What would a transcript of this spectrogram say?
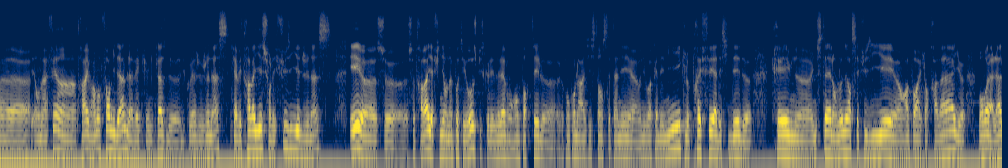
euh, on a fait un travail vraiment formidable avec une classe du collège de Genasse qui avait travaillé sur les fusillés de Genasse et euh, ce, travail a fini en apothéose puisque les élèves ont remporté le, concours de la résistance cette année euh, au niveau académique. Le préfet a décidé de créer une, stèle en l'honneur de ces fusillés en rapport avec leur travail. Bon voilà, là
